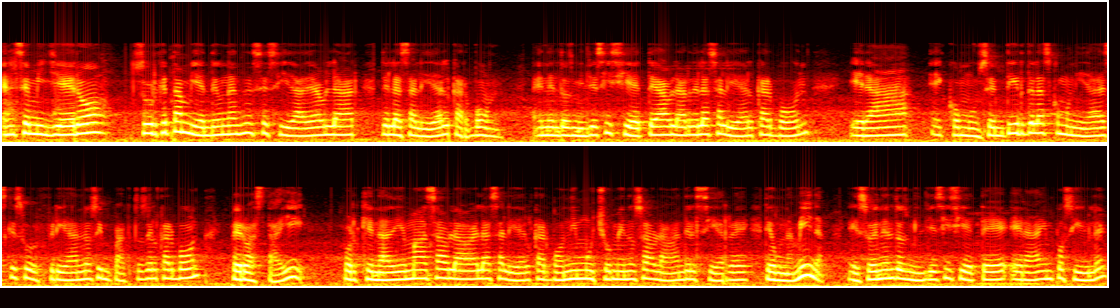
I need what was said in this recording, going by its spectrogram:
El semillero surge también de una necesidad de hablar de la salida del carbón. En el 2017 hablar de la salida del carbón era eh, como un sentir de las comunidades que sufrían los impactos del carbón, pero hasta ahí, porque nadie más hablaba de la salida del carbón ni mucho menos hablaban del cierre de una mina. Eso en el 2017 era imposible.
